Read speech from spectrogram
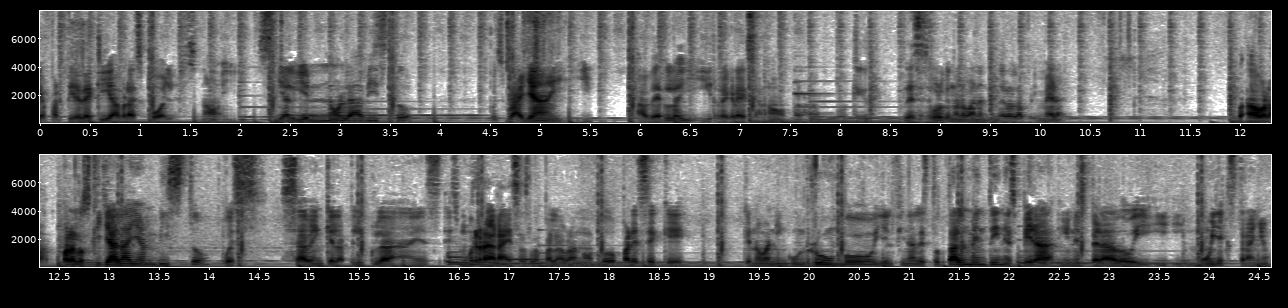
a partir de aquí habrá spoilers, ¿no? Y si alguien no la ha visto, pues vaya y, a verla y, regresa, ¿no? porque les aseguro que no la van a entender a la primera. Ahora, para los que ya la hayan visto, pues saben que la película es, muy rara, esa es la palabra, ¿no? Todo parece que, no va a ningún rumbo y el final es totalmente inesperado y, muy extraño.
